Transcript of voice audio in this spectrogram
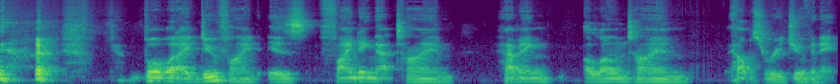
but what I do find is finding that time, having alone time helps rejuvenate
